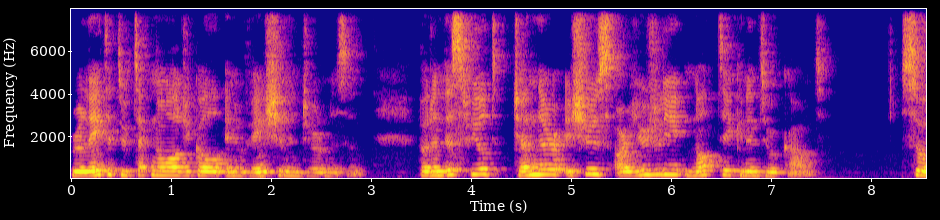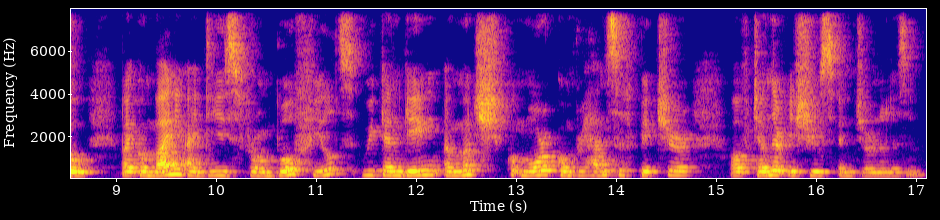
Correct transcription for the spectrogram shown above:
related to technological innovation in journalism. But in this field, gender issues are usually not taken into account. So, by combining ideas from both fields, we can gain a much more comprehensive picture of gender issues in journalism.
